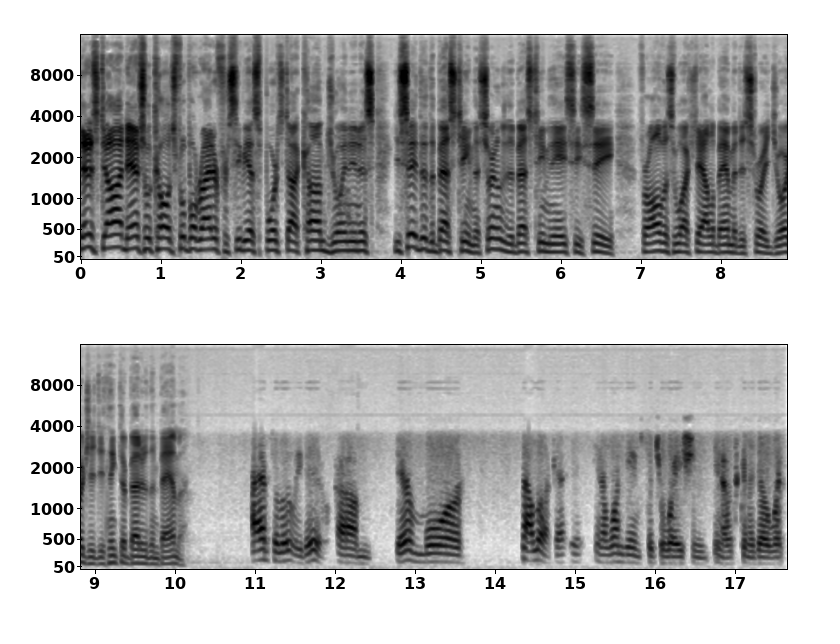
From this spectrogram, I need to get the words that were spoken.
Dennis Dodd, national college football writer for CBSSports.com, joining us. You say they're the best team. They're certainly the best team in the ACC. For all of us who watched Alabama destroy Georgia, do you think they're better than Bama? I absolutely do. Um, they're more now. Look, uh, in a one-game situation, you know it's going to go with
